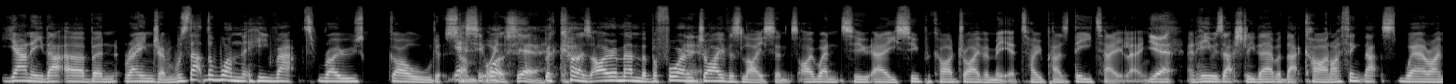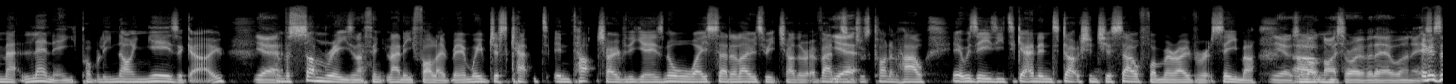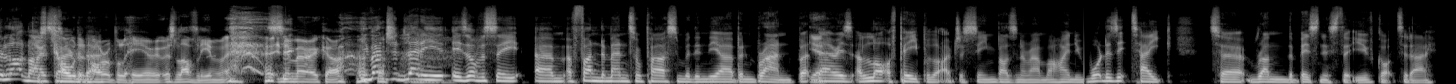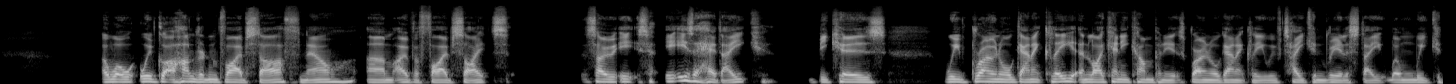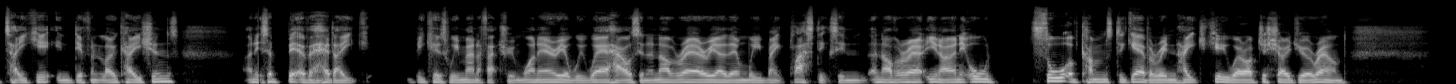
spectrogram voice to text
Yianni that urban Range Rover. Was that the one that he wrapped rose gold at some point. Yes, it was, yeah. Because I remember before I had Yeah. a driver's license, I went to a supercar driver meet at Topaz Detailing. Yeah. And he was actually there with that car. And I think that's where I met Lenny probably nine years ago. Yeah. And for some reason, I think Lenny followed me and we've just kept in touch over the years and always said hello to each other at events, Yeah. which was kind of how it was easy to get an introduction to yourself when we are over at SEMA. Yeah, it was a lot Um, nicer over there, wasn't it? It was a lot nicer. It's cold over and there. horrible here. It was lovely in, in So- America. you mentioned Lenny is obviously um, a fundamental person within the urban brand, but Yeah. there is a lot of people that I've just seen buzzing around behind you. What does it take to run the business that you've got today? Uh, well, we've got 105 staff now, um, over five sites. So it's it is a headache because we've grown organically, and like any company that's grown organically, we've taken real estate when we could take it in different locations, and it's a bit of a headache because we manufacture in one area, we warehouse in another area, then we make plastics in another area, you know, and it all sort of comes together in HQ where I've just showed you around.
